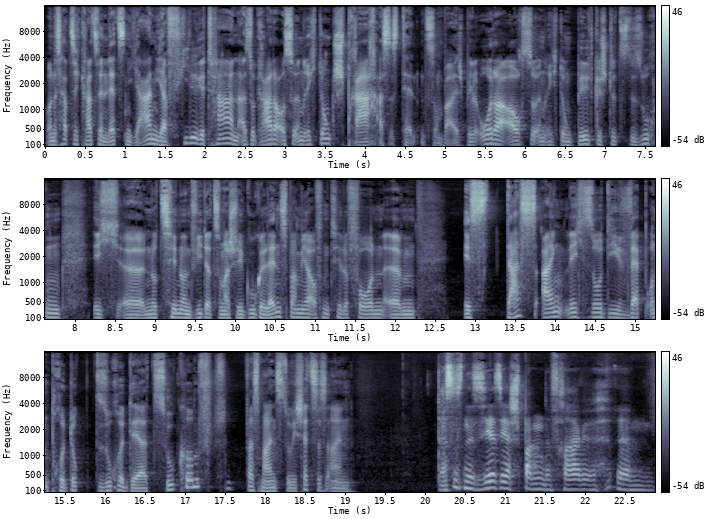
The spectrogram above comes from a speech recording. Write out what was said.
und es hat sich gerade so in den letzten Jahren ja viel getan, also gerade auch so in Richtung Sprachassistenten zum Beispiel oder auch so in Richtung bildgestützte Suchen. Ich äh, nutze hin und wieder zum Beispiel Google Lens bei mir auf dem Telefon. Ähm, ist das eigentlich so die Web- und Produktsuche der Zukunft? Was meinst du? Wie schätzt es ein? Das ist eine sehr, sehr spannende Frage. Ähm,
